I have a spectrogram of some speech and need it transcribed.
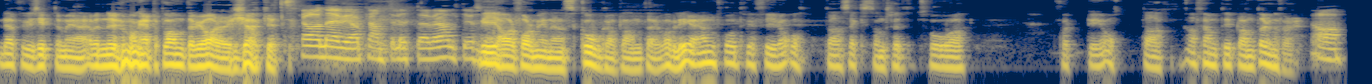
Därför vi sitter med, jag vet inte hur många ärtplantor vi har här i köket. Ja, nej, vi har plantor lite överallt just nu. Vi har formligen en skog av plantor. Vad blir det? 1, 2, 3, 4, 8, 16, 32, 48, ja 50 plantor ungefär. Ja,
